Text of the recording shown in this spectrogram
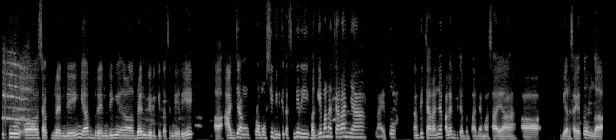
itu uh, self branding ya branding uh, brand diri kita sendiri. Uh, ajang promosi diri kita sendiri bagaimana caranya? Nah itu nanti caranya kalian bisa bertanya sama saya. Uh, biar saya tuh nggak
